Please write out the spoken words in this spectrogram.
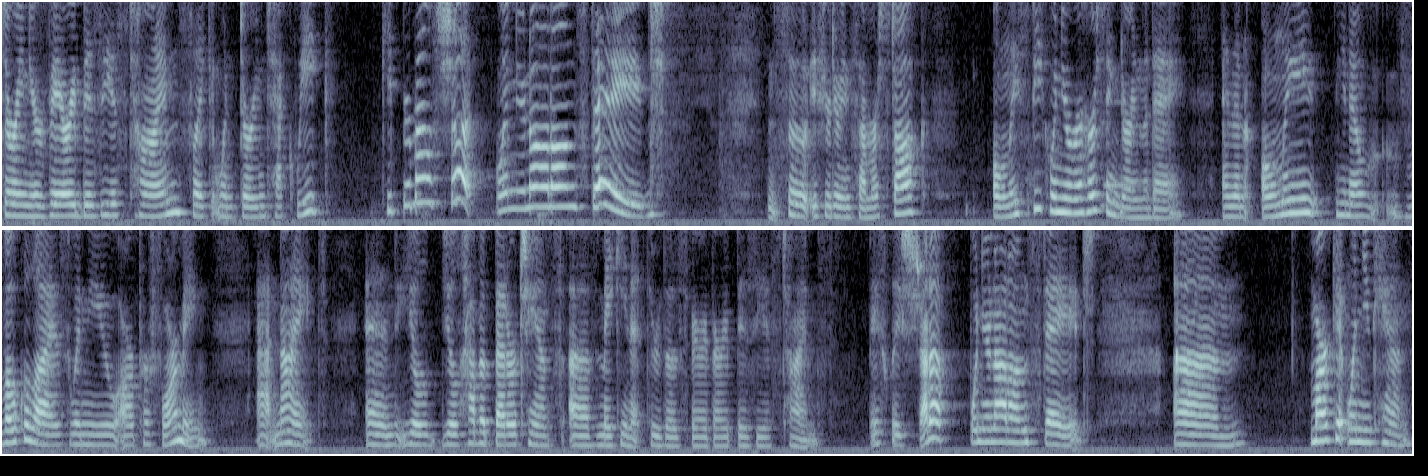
During your very busiest times, like when during tech week, keep your mouth shut when you're not on stage. So if you're doing summer stock, only speak when you're rehearsing during the day. And then only, you know, vocalize when you are performing at night. And you'll you'll have a better chance of making it through those very very busiest times. Basically shut up when you're not on stage. Um, market when you can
